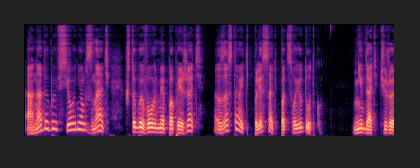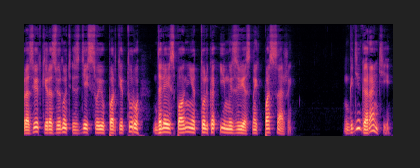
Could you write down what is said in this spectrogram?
А надо бы все о нем знать, чтобы вовремя поприжать, заставить плясать под свою дудку. Не дать чужой разведке развернуть здесь свою партитуру для исполнения только им известных пассажей. Где гарантии,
